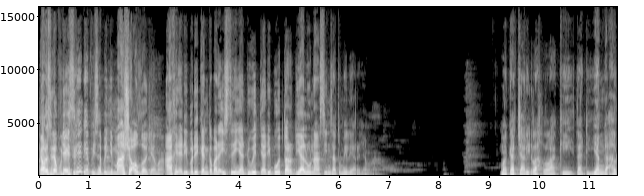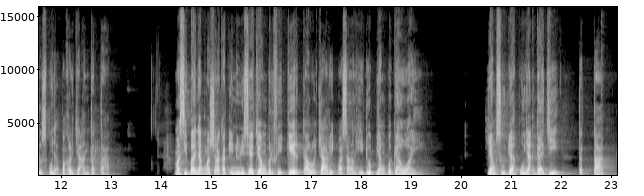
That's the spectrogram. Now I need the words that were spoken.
Kalau sudah punya istrinya dia bisa pinjam. Masya Allah jamaah. Akhirnya diberikan kepada istrinya duitnya diputar dia lunasin satu miliar jamaah. Maka carilah laki tadi yang gak harus punya pekerjaan tetap. Masih banyak masyarakat Indonesia itu yang berpikir kalau cari pasangan hidup yang pegawai. Yang sudah punya gaji tetap.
